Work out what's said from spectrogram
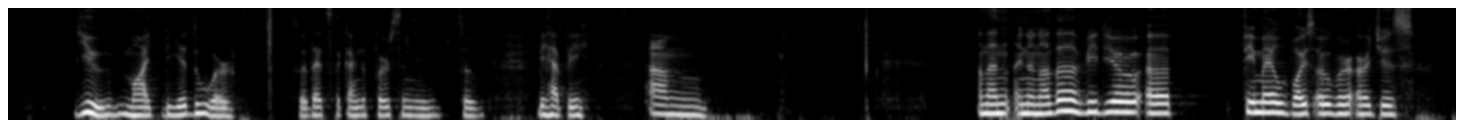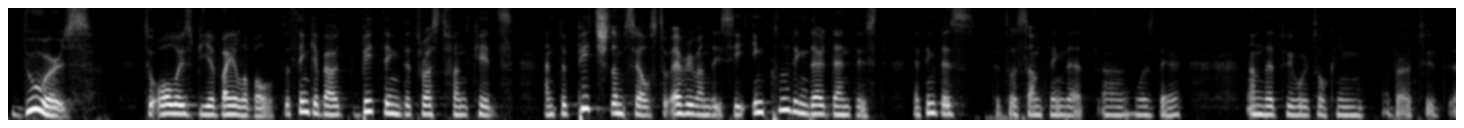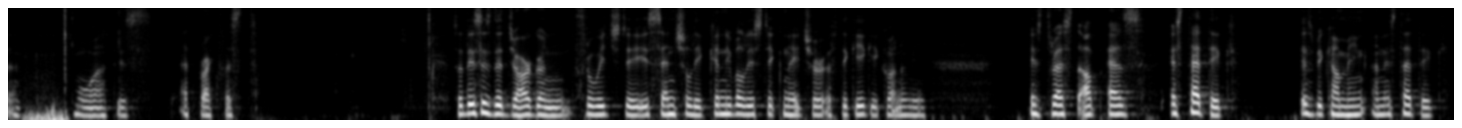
You might be a doer." So that's the kind of person you. So be happy. Um, and then in another video, a female voiceover urges doers to always be available, to think about beating the trust fund kids, and to pitch themselves to everyone they see, including their dentist. I think this, that was something that uh, was there, and that we were talking about with uh, Moa this at breakfast. So this is the jargon through which the essentially cannibalistic nature of the gig economy is dressed up as aesthetic, is becoming an aesthetic.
